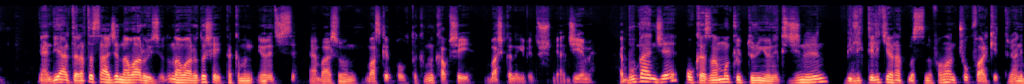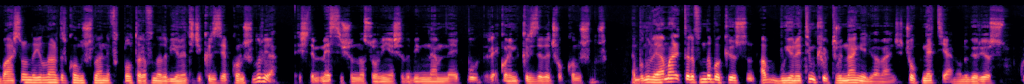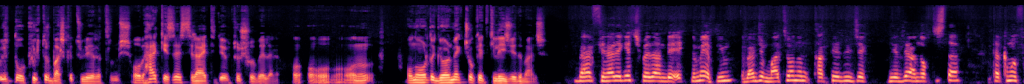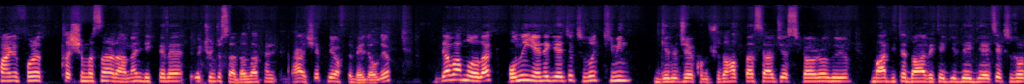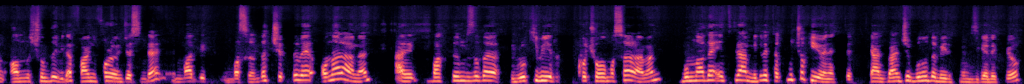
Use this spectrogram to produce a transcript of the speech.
Yani diğer tarafta sadece Navarro izliyordu. Navarro da şey takımın yöneticisi. Yani Barcelona'nın basketbol takımının kap şeyi, başkanı gibi düşün yani GM'i. Ya bu bence o kazanma kültürünün yöneticilerin birliktelik yaratmasını falan çok fark ettiriyor. Hani Barcelona'da yıllardır konuşulan hani futbol tarafında da bir yönetici krizi hep konuşulur ya. İşte Messi şununla sorun yaşadı bilmem ne. Bu ekonomik krizde de çok konuşulur. Ya bunu Real Madrid tarafında bakıyorsun. Abi bu yönetim kültüründen geliyor bence. Çok net yani onu görüyorsun. Kulüpte o kültür başka türlü yaratılmış. O herkese sirayet ediyor bütün şubelere. O, o, onu, onu orada görmek çok etkileyiciydi bence. Ben finale geçmeden bir ekleme yapayım. Bence Mateo'nun takdir edilecek bir diğer noktası da takımı Final Four'a taşımasına rağmen ligde de 3. sırada zaten her şey playoff'ta belli oluyor. Devamlı olarak onun yerine gelecek sezon kimin geleceği konuşuldu. Hatta Sergio Scarola'yı Madrid'e davet edildiği gelecek sezon anlaşıldığı bile Final Four öncesinde Madrid basınında çıktı ve ona rağmen hani baktığımızda da rookie bir koç olmasına rağmen bunlardan etkilenmedi ve takımı çok iyi yönetti. Yani bence bunu da belirtmemiz gerekiyor.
